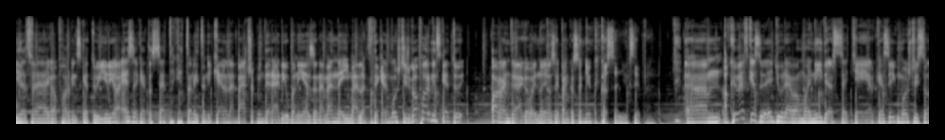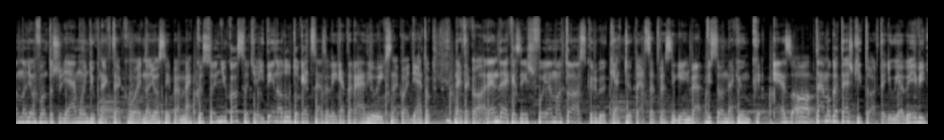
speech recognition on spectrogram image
illetve Gap32 írja, ezeket a szetteket tanítani kellene, bárcsak minden rádióban ilyen zene menne, imádlak titeket most is. Gap32, arany drága vagy, nagyon szépen köszönjük. Köszönjük szépen. Um, a következő egy órában majd Nieder szettje érkezik, most viszont nagyon fontos, hogy elmondjuk nektek, hogy nagyon szépen megköszönjük azt, hogyha idén adótok 1%-át a Rádió X-nek adjátok. Nektek a rendelkezés folyamata az kb. 2 percet vesz igénybe, viszont nekünk ez a támogatás kitart egy újabb évig.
